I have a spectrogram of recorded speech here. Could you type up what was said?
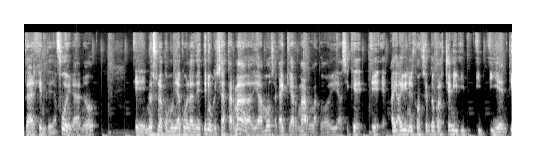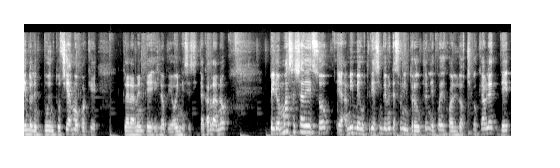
traer gente de afuera, ¿no? Eh, no es una comunidad como la de Ethereum que ya está armada, digamos, acá hay que armarla todavía, así que eh, ahí, viene el concepto cross-chain y, y, entiendo tu entusiasmo porque claramente es lo que hoy necesita Cardano. Pero más allá de eso, eh, a mí me gustaría simplemente hacer una introducción y después dejo a los chicos que hablen de,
